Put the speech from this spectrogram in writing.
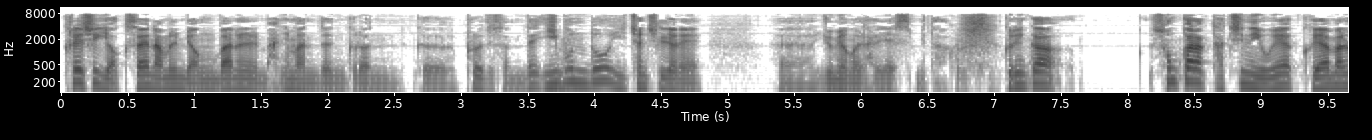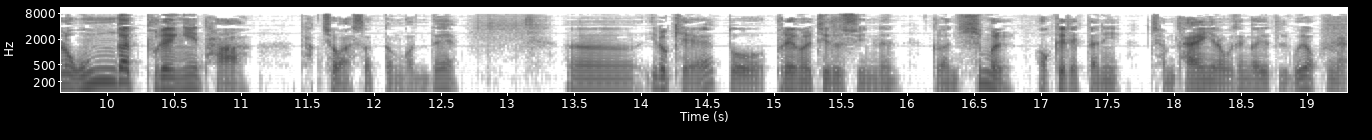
클래식 역사에 남을 명반을 많이 만든 그런 그 프로듀서인데 이분도 2007년에 에, 유명을 달리했습니다. 그렇죠. 그러니까 손가락 다친 이후에 그야말로 온갖 불행이 다 닥쳐왔었던 건데 어, 이렇게 또 불행을 뒤들 수 있는 그런 힘을 얻게 됐다니 참 다행이라고 생각이 들고요. 네.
